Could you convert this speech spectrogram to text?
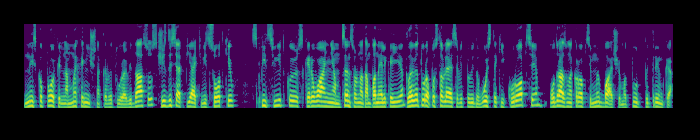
Низькопрофільна механічна клавіатура від Asus, 65% з підсвіткою, з керуванням. Сенсорна там панелька є. Клавіатура поставляється відповідно в ось такій коробці. Одразу на коробці ми бачимо тут підтримка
